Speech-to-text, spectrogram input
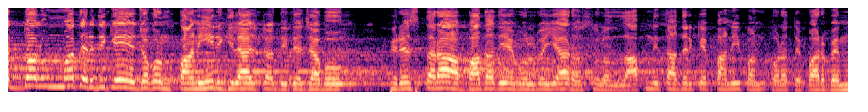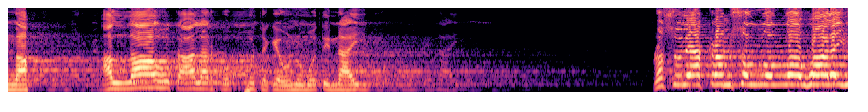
একদল উম্মতের দিকে যখন পানির গিলাসটা দিতে যাব ফেরেশতারা বাধা দিয়ে বলবে, ইয়া রসুল্লাহ আপনি তাদেরকে পানি পান করাতে পারবেন না। আল্লাহ তাআলার পক্ষ থেকে অনুমতি নাই। রসুল আকরাম আলাইহি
